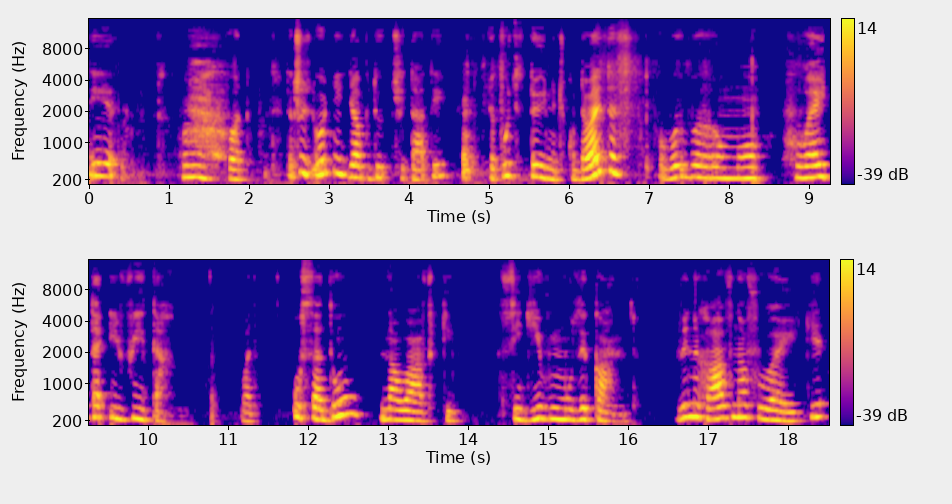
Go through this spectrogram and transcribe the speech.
І От. Так що сьогодні я буду читати якусь сторіночку. Давайте виберемо флейта і вітер. От. У саду на лавці сидів музикант. Він грав на флейті.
